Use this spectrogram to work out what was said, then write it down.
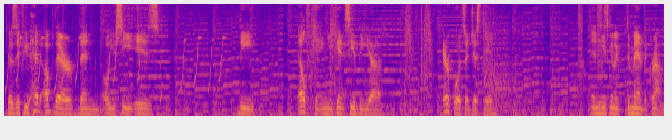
Because if you head up there, then all you see is the Elf King. You can't see the uh, air quotes I just did. And he's going to demand the crown.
